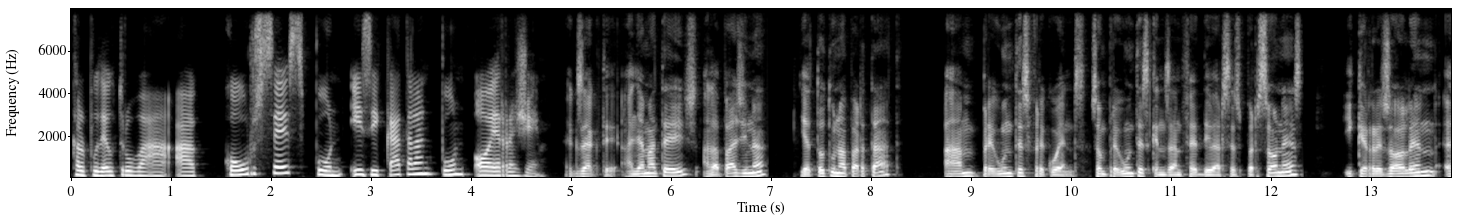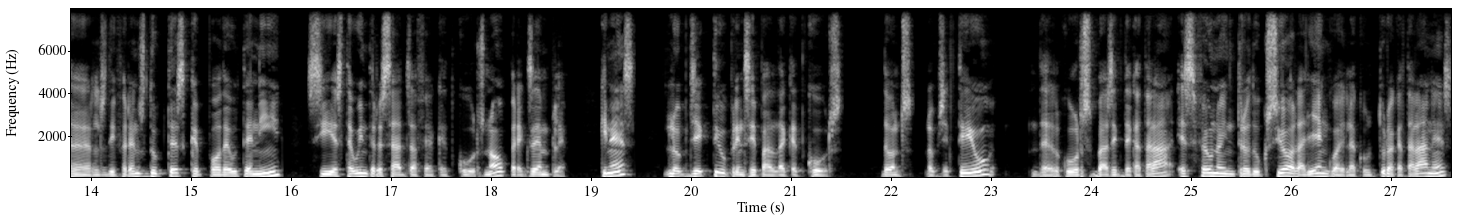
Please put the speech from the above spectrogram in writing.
que el podeu trobar a courses.easycatalan.org. Exacte. Allà mateix, a la pàgina, hi ha tot un apartat amb preguntes freqüents. Són preguntes que ens han fet diverses persones i que resolen eh, els diferents dubtes que podeu tenir si esteu interessats a fer aquest curs. No? Per exemple, quin és l'objectiu principal d'aquest curs? Doncs l'objectiu del curs bàsic de català és fer una introducció a la llengua i la cultura catalanes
